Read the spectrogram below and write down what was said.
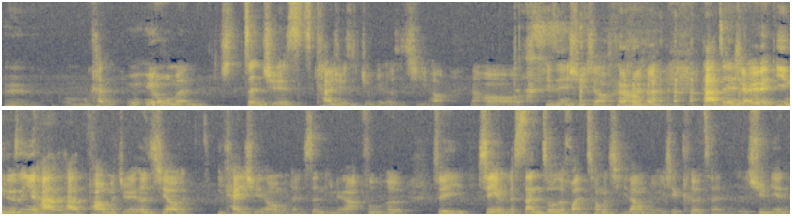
嗯，我们看，因因为我们正确开学是九月二十七号，然后其实这间学校 他这间学校有点硬，就是因为他他怕我们九月二十七号一开学，然后我们可能身体没办法负荷，所以先有个三周的缓冲期，让我们有一些课程训练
